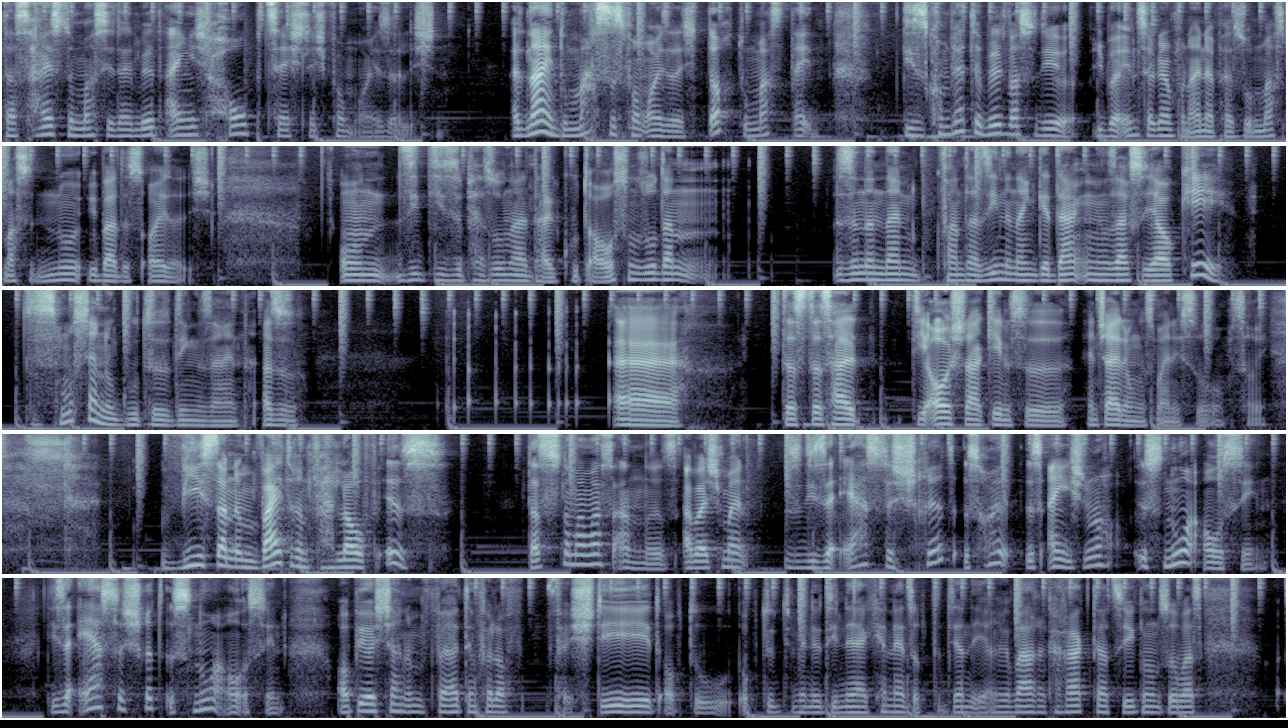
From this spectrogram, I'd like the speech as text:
Das heißt, du machst dir dein Bild eigentlich hauptsächlich vom Äußerlichen. Also nein, du machst es vom Äußerlichen. Doch, du machst nein, dieses komplette Bild, was du dir über Instagram von einer Person machst, machst du nur über das Äußerliche. Und sieht diese Person halt halt gut aus und so, dann sind in deinen Fantasien, in deinen Gedanken, sagst du, ja, okay, das muss ja ein gutes Ding sein. Also, äh, dass das halt die ausschlaggebendste Entscheidung ist, meine ich so, sorry. Wie es dann im weiteren Verlauf ist, das ist nochmal was anderes. Aber ich meine, also dieser erste Schritt ist, ist eigentlich nur noch, ist nur Aussehen. Dieser erste Schritt ist nur Aussehen. Ob ihr euch dann im Verlauf versteht, ob du, ob du, wenn du die näher kennst, ob du dann ihre wahre Charakterzüge und sowas,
